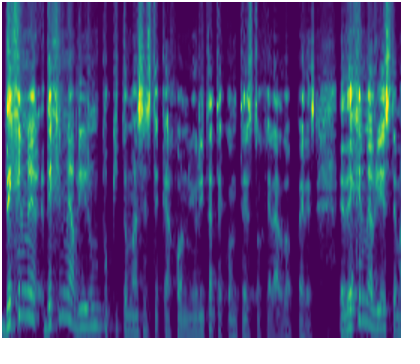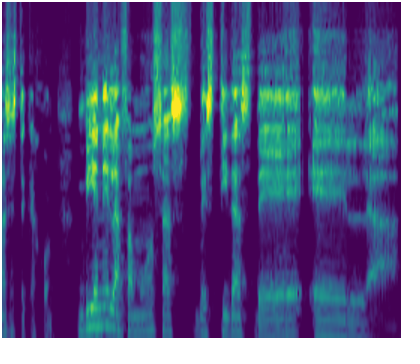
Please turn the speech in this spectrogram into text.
Déjenme, déjenme abrir un poquito más este cajón y ahorita te contesto, Gerardo Pérez. Eh, déjenme abrir este más este cajón. Viene las famosas vestidas de el, ah,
